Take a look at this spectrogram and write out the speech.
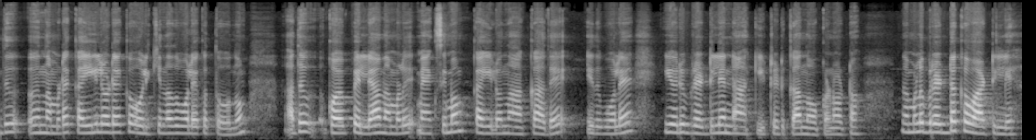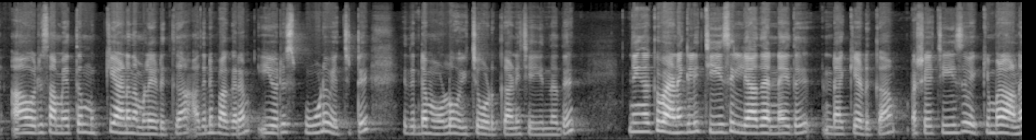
ഇത് നമ്മുടെ കയ്യിലൂടെയൊക്കെ ഒലിക്കുന്നത് പോലെയൊക്കെ തോന്നും. അത് കുഴപ്പമില്ല. നമ്മൾ മാക്സിമം കയ്യിലൊന്നും ആക്കാതെ ഇതുപോലെ ഈ ഒരു ബ്രെഡിൽ തന്നെ ആക്കിയിട്ട് എടുക്കാൻ നോക്കണം കേട്ടോ. നമ്മൾ ബ്രെഡൊക്കെ വാട്ടില്ലേ ആ ഒരു സമയത്ത് മുക്കിയാണ് നമ്മൾ എടുക്കുക. അതിന് പകരം ഈ ഒരു സ്പൂണ് വെച്ചിട്ട് ഇതിന്റെ മുകളിൽ ഒഴിച്ച് കൊടുക്കുകയാണ് ചെയ്യുന്നത്. നിങ്ങൾക്ക് വേണമെങ്കിൽ ചീസ് ഇല്ലാതെ തന്നെ ഇത് ഉണ്ടാക്കിയെടുക്കാം പക്ഷേ ചീസ് വെക്കുമ്പോഴാണ്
